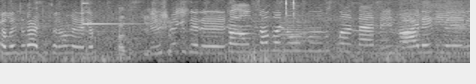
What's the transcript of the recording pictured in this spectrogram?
kalın. Caner'cim selam verelim. Hadi Görüşmek olsun. üzere. Kanalımıza abone olmayı unutmayın beğenmeyi. İhmal etmeyin.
